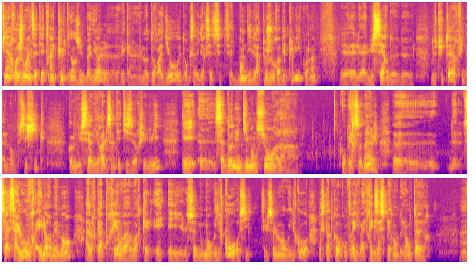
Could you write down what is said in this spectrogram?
vient rejoindre cet être inculte dans une bagnole avec un, autoradio. Donc ça veut dire que cette, bande, il l'a toujours avec lui. Quoi, hein. elle, lui sert de, tuteur finalement psychique, comme lui servira le synthétiseur chez lui. Et ça donne une dimension au personnage. Euh, ça, l'ouvre énormément, alors qu'après, on va avoir et, et, le seul moment où il court aussi. C'est le seul moment où il court, parce qu'après, au contraire, il va être exaspérant de lenteur. Hein,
